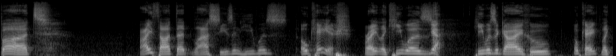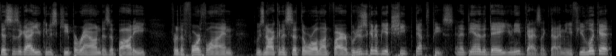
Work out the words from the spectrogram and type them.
But I thought that last season he was okay-ish, right? Like he was Yeah. he was a guy who okay, like this is a guy you can just keep around as a body for the fourth line who's not going to set the world on fire, but just going to be a cheap depth piece. And at the end of the day, you need guys like that. I mean, if you look at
